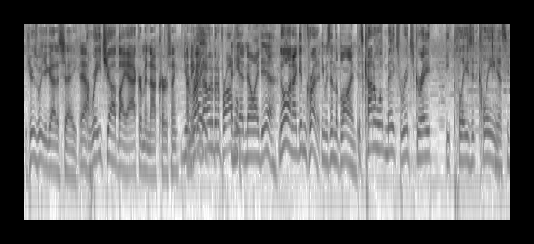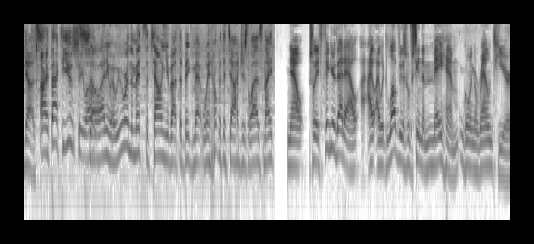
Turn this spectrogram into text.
Here's what you gotta say. Yeah. Great job by Ackerman not cursing. You're I mean, right. That would have been a problem. And he had no idea. no, and I give him credit. He was in the blind. It's kind of what makes Rich great. He plays it clean. Yes, he does. All right, back to you, CeeLo. So anyway, we were in the midst of telling you about the big Met win over the Dodgers last night. Now, so they figured that out. I, I would love to have seen the mayhem going around here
